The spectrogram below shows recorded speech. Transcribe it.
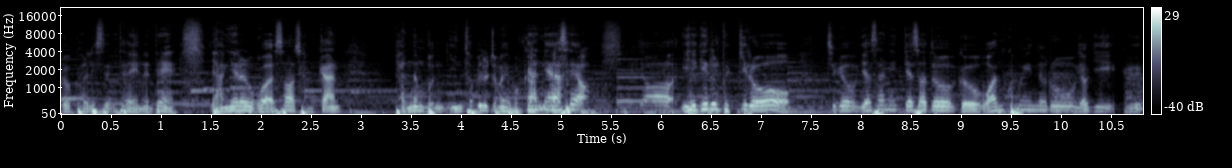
그 관리센터에 있는데 양해를 구해서 잠깐 받는 분 인터뷰를 좀 해볼까 합니다. 안녕하세요. 저 얘기를 듣기로 지금 여사님께서도 그 원코인으로 여기 그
